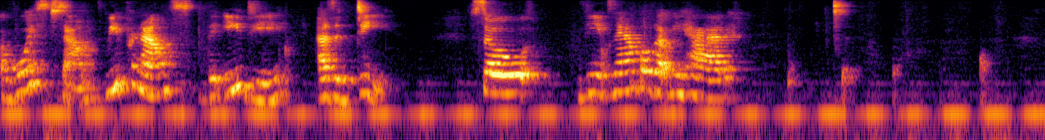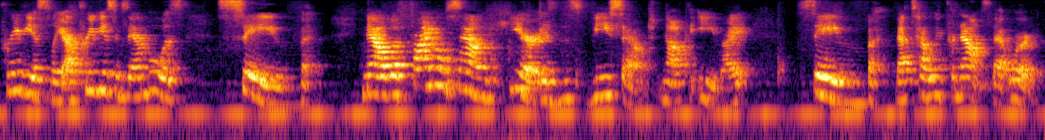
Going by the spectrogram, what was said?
a voiced sound, we pronounce the ed as a d. So the example that we had previously, our previous example was save. Now the final sound here is this V sound, not the E, right? Save, that's how we pronounce that word.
